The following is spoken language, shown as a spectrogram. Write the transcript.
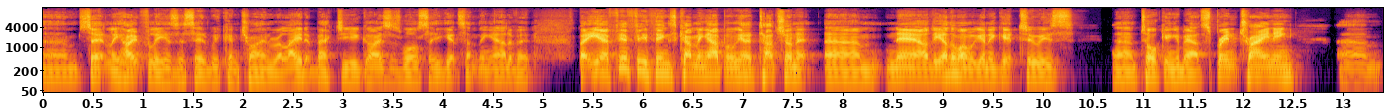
um, certainly, hopefully, as I said, we can try and relate it back to you guys as well, so you get something out of it. But yeah, a few, few things coming up, and we're going to touch on it um, now. The other one we're going to get to is um, talking about sprint training. Um,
